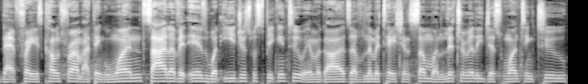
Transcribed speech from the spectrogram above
that phrase comes from. I think one side of it is what Idris was speaking to in regards of limitations, someone literally just wanting to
